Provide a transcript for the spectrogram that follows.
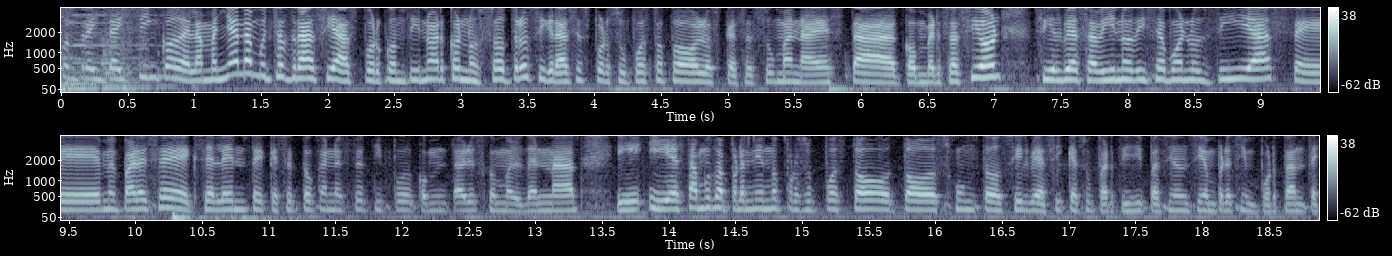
con 35 de la mañana. Muchas gracias por continuar con nosotros y gracias, por supuesto, a todos los que se suman a esta conversación. Silvia Sabino dice buenos días. Eh, me parece excelente que se toquen este tipo de comentarios como el de Nat y, y estamos aprendiendo, por supuesto, todos juntos, Silvia, así que su participación siempre es importante.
